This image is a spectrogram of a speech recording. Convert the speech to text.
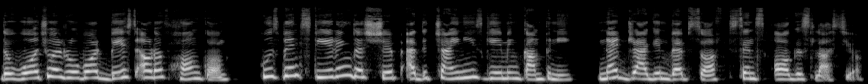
the virtual robot based out of Hong Kong, who's been steering the ship at the Chinese gaming company NetDragon Websoft since August last year.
